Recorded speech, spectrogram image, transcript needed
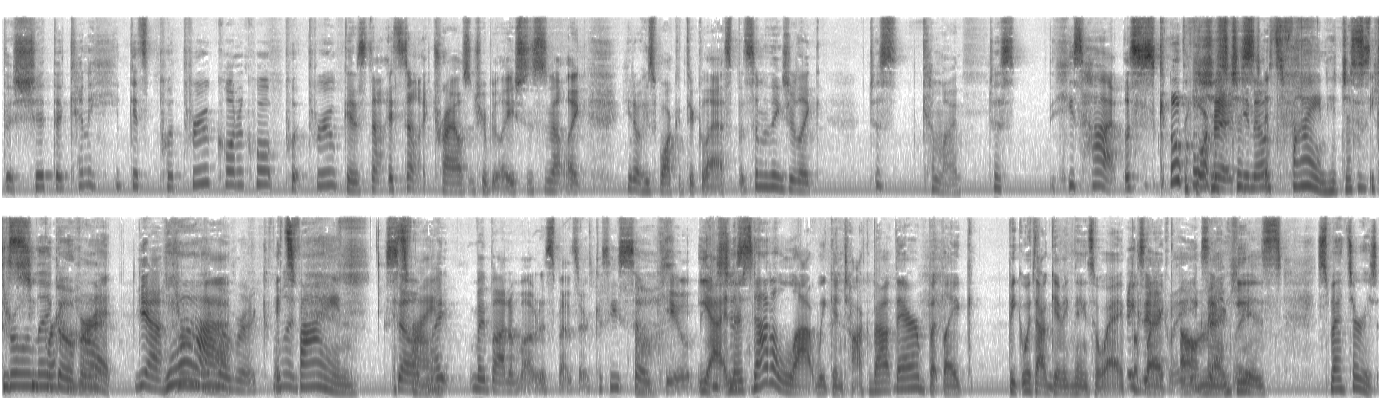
the shit that kind of he gets put through, quote unquote, put through, because it's not it's not like trials and tribulations. It's not like you know he's walking through glass, but some of the things you're like, just come on, just he's hot. Let's just go for it. just you know, it's fine. He just, he's throw a leg over hot. it. Yeah, yeah. throw a leg over it. Come it's on. fine. It's so fine. my my bottom line is Spencer because he's so cute. yeah, He's and there's not a lot we can talk about there, but like be, without giving things away. But Exactly, like, oh man, he is. Spencer is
